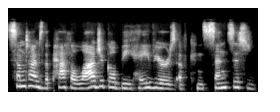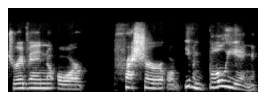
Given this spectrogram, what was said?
sometimes the pathological behaviors of consensus driven or pressure or even bullying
